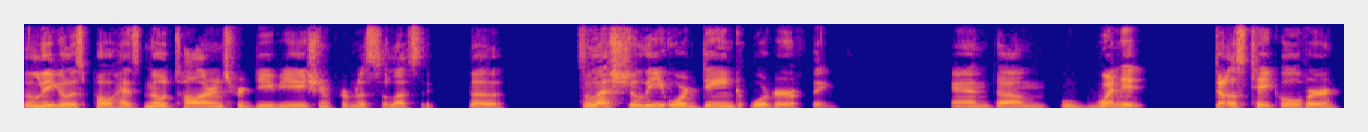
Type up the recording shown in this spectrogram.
The Legalist Po has no tolerance for deviation from the celestial the celestially ordained order of things. And um, when it does take over,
